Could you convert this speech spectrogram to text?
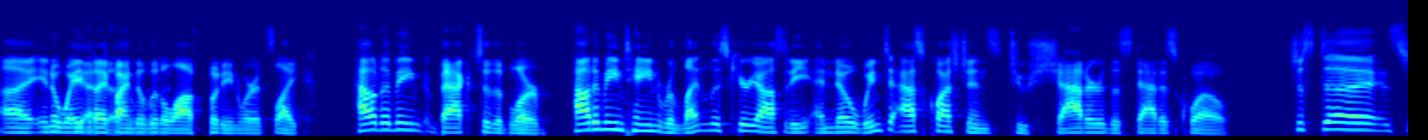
uh, in a way Yeah, that I find a little bit. off-putting where it's like how to main back to the blurb. How to maintain relentless curiosity and know when to ask questions to shatter the status quo. Just uh it's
